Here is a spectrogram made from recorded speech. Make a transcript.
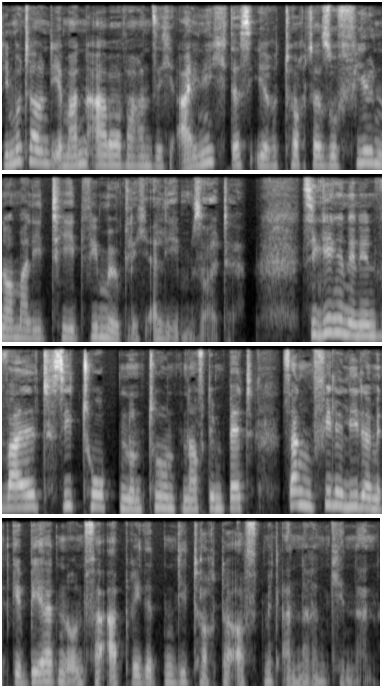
Die Mutter und ihr Mann aber waren sich einig, dass ihre Tochter so viel Normalität wie möglich erleben sollte. Sie gingen in den Wald, sie tobten und turnten auf dem Bett, sangen viele Lieder mit Gebärden und verabredeten die Tochter oft mit anderen Kindern.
